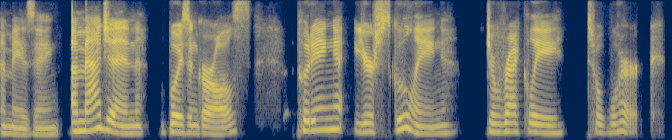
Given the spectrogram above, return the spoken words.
Amazing. Imagine, boys and girls, putting your schooling directly to work.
